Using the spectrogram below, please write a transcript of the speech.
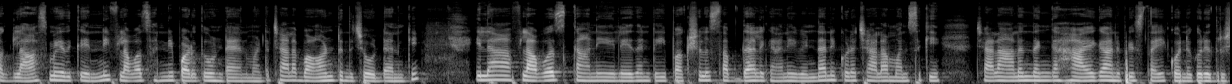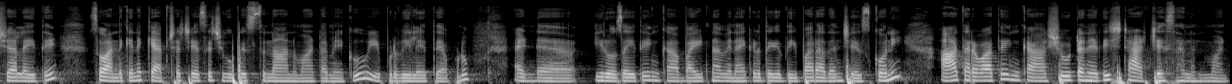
ఆ గ్లాస్ మీదకి ఎన్ని ఫ్లవర్స్ అన్నీ పడుతూ ఉంటాయన్నమాట. చాలా బాగుంటుంది చూడడానికి. ఇలా ఫ్లవర్స్ కానీ లేదంటే ఈ పక్షుల శబ్దాలు కానీ వినడానికి కూడా చాలా మనసుకి చాలా ఆనందంగా హాయిగా అనిపిస్తాయి కొన్ని కొన్ని దృశ్యాలు అయితే సో అందుకనే క్యాప్చర్ చేసి చూపిస్తున్నాను అనమాట మీకు. ఇప్పుడు వీలైతే అప్పుడు. అండ్ ఈరోజు అయితే ఇంకా బయట వినాయకుడి దగ్గర దీపారాధన చేసుకొని ఆ తర్వాత ఇంకా షూట్ అనేది స్టార్ట్ చేశాను అనమాట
